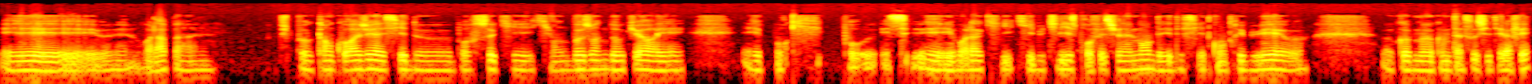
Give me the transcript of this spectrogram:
et voilà, ben, je peux qu'encourager à essayer de pour ceux qui qui ont besoin de Docker et et pour qui pour et, voilà qui qui l'utilisent professionnellement d'essayer de contribuer comme comme ta société l'a fait.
